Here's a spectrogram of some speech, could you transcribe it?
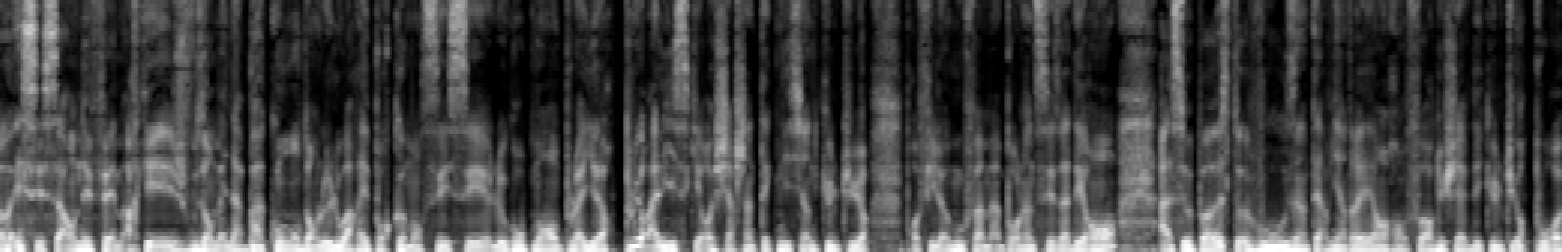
Ouais, c'est ça en effet, Marc. Je vous emmène à Bacon, dans le Loiret, pour commencer. C'est le groupement employeur Pluralis qui recherche un technicien de culture, profil homme ou femme, hein, pour l'un de ses adhérents. À ce poste, vous interviendrez en renfort du chef des cultures pour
